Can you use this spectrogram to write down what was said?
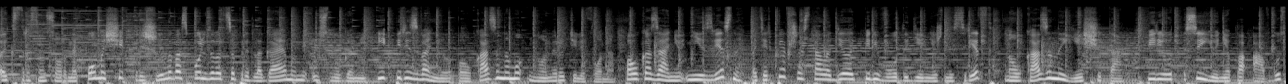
экстрасенсорной помощи, решила воспользоваться предлагаемыми услугами и перезвонила по указанному номеру телефона. По указанию неизвестных потерпевшая стала делать переводы денежных средств на указанный ей счета. В период с июня по август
